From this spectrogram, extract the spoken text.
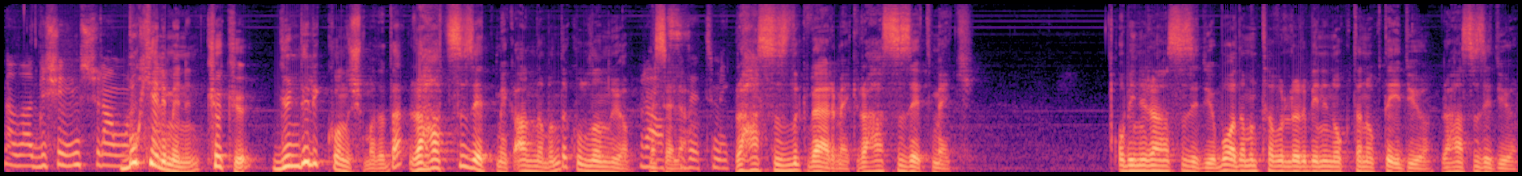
biraz daha düşüneyim süren var. Bu kelimenin kökü gündelik konuşmada da rahatsız etmek anlamında kullanılıyor Rahatsız mesela. etmek. Rahatsızlık vermek, rahatsız etmek. O beni rahatsız ediyor. Bu adamın tavırları beni nokta nokta ediyor, rahatsız ediyor.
